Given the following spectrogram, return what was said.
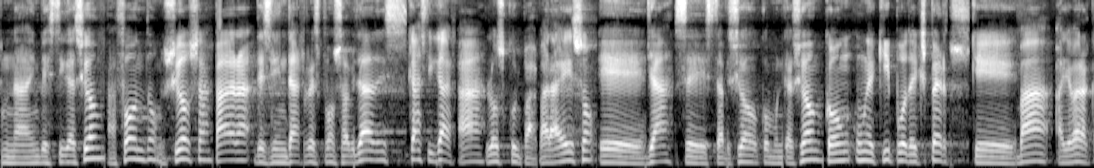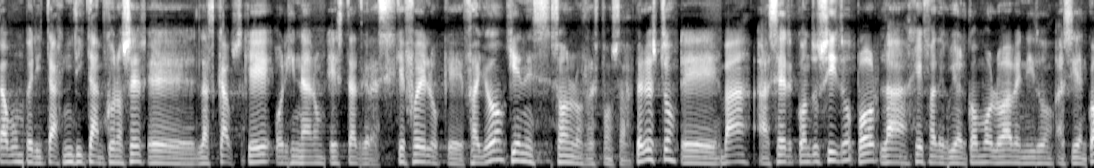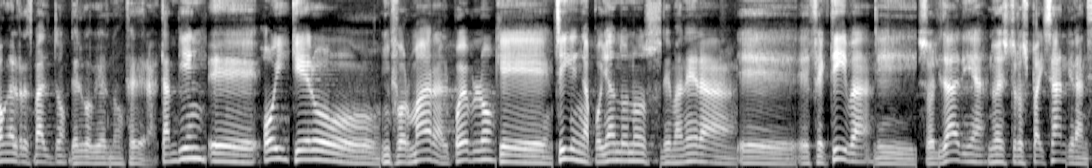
una investigación a fondo, minuciosa, para deslindar responsabilidades, castigar a los culpables. Para eso eh, ya se estableció comunicación con un equipo de expertos que va a llevar a cabo un peritaje, un dictamen, conocer eh, las causas que originaron esta desgracia, qué fue lo que falló, quiénes son los responsables. Pero esto eh, va a ser conducido por la jefa de gobierno, como lo ha venido haciendo, con el respaldo del gobierno federal. También eh, hoy quiero informar al pueblo que siguen apoyándonos de manera efectiva y solidaria nuestros paisanos grandes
